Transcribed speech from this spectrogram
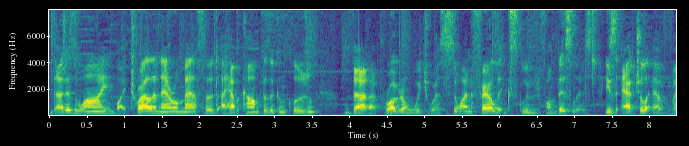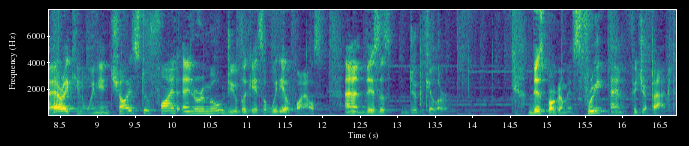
That is why, by trial and error method, I have come to the conclusion that a program which was so unfairly excluded from this list is actually a very convenient choice to find and remove duplicates of video files, and this is DupeKiller. This program is free and feature-packed,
